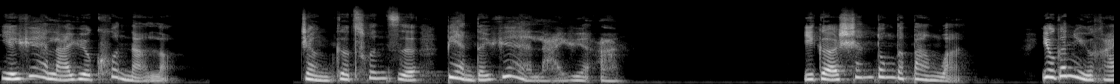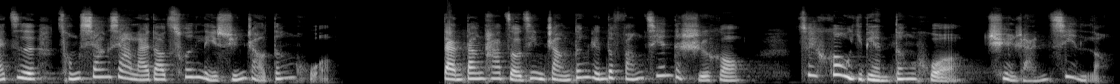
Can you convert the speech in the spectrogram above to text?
也越来越困难了。整个村子变得越来越暗。一个深冬的傍晚，有个女孩子从乡下来到村里寻找灯火。但当他走进掌灯人的房间的时候，最后一点灯火却燃尽了，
